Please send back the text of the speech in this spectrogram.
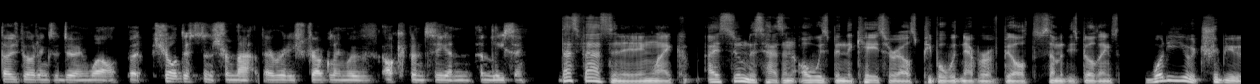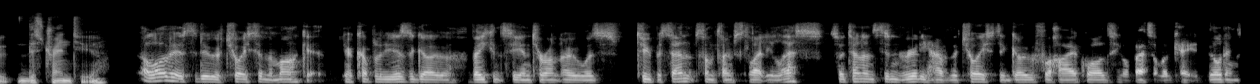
Those buildings are doing well, but short distance from that, they're really struggling with occupancy and, and leasing. That's fascinating. Like, I assume this hasn't always been the case, or else people would never have built some of these buildings. What do you attribute this trend to? A lot of it is to do with choice in the market. A couple of years ago, vacancy in Toronto was 2%, sometimes slightly less. So tenants didn't really have the choice to go for higher quality or better located buildings.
